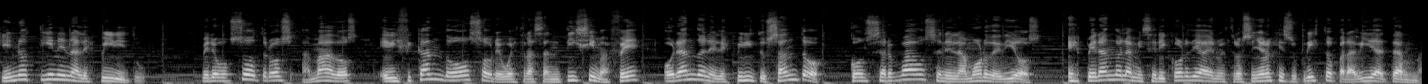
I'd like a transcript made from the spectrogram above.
que no tienen al Espíritu. Pero vosotros, amados, edificándoos sobre vuestra santísima fe, orando en el Espíritu Santo, conservaos en el amor de Dios, esperando la misericordia de nuestro Señor Jesucristo para vida eterna.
